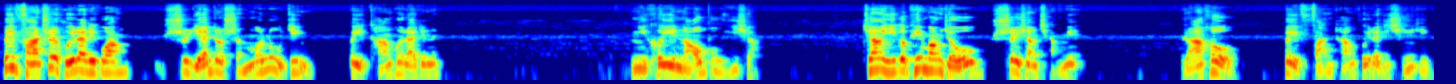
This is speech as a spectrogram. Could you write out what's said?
被反射回来的光是沿着什么路径被弹回来的呢？你可以脑补一下。将一个乒乓球射向墙面，然后被反弹回来的情形，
